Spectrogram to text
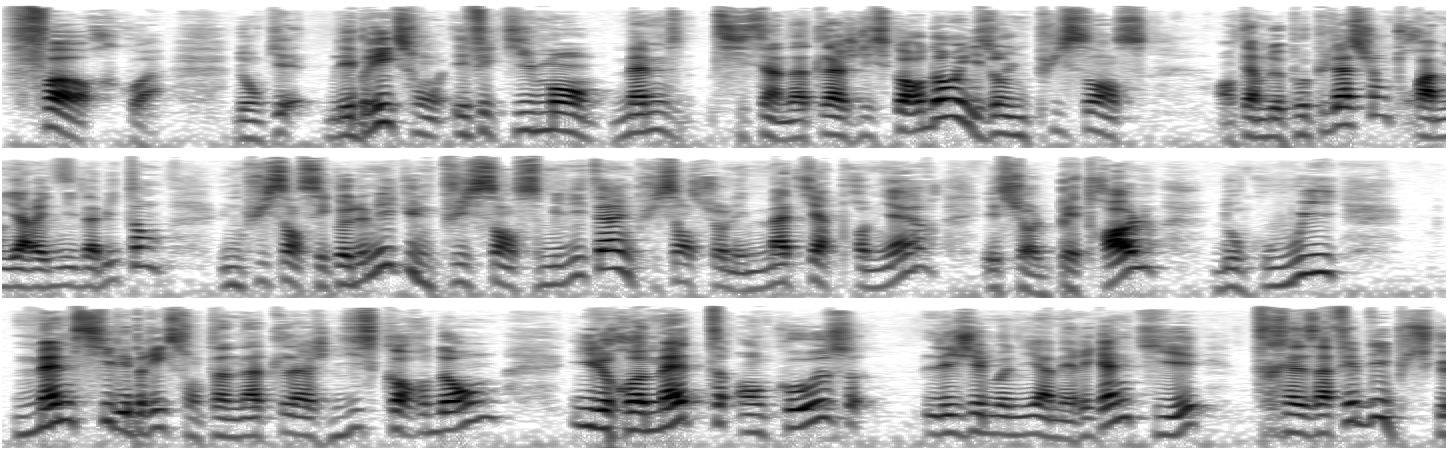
fort. Quoi. Donc les BRICS sont effectivement, même si c'est un attelage discordant, ils ont une puissance en termes de population, 3 milliards d'habitants, une puissance économique, une puissance militaire, une puissance sur les matières premières et sur le pétrole. Donc oui, même si les BRICS sont un attelage discordant, ils remettent en cause l'hégémonie américaine qui est très affaiblie, puisque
